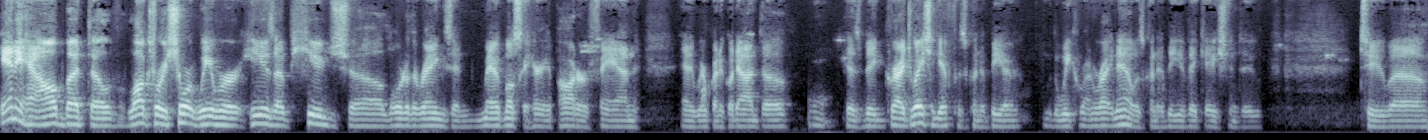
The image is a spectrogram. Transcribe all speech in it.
anyhow, but uh, long story short, we were. He is a huge uh, Lord of the Rings and mostly Harry Potter fan, and we were going to go down to his big graduation gift was going to be a the week run right now was going to be a vacation to to uh,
